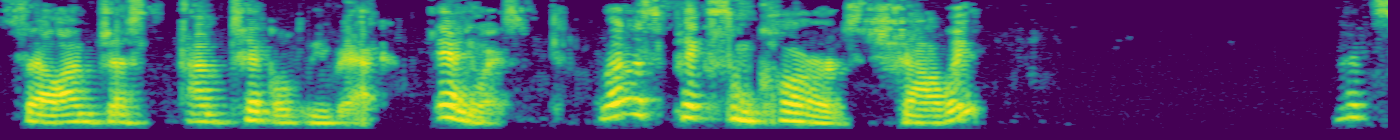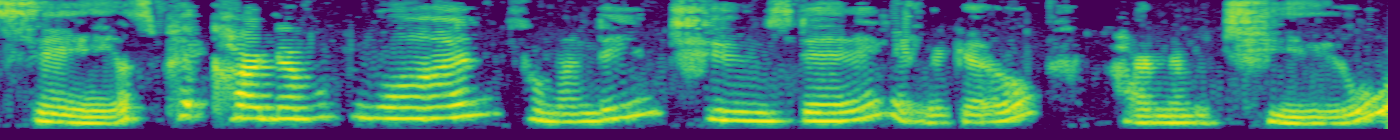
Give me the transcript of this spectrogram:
so I'm just, I'm tickled to be back. Anyways, let us pick some cards, shall we? Let's see. Let's pick card number one for Monday and Tuesday. There we go. Card number two.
